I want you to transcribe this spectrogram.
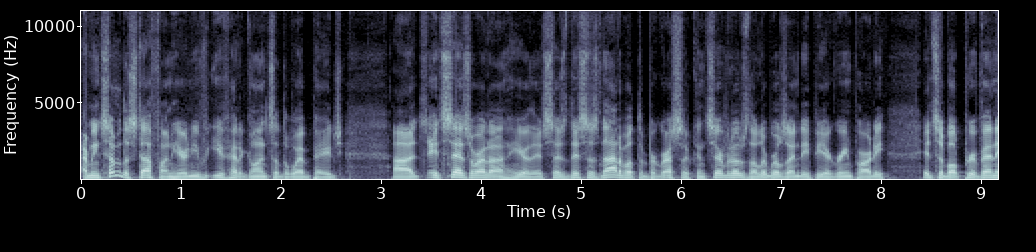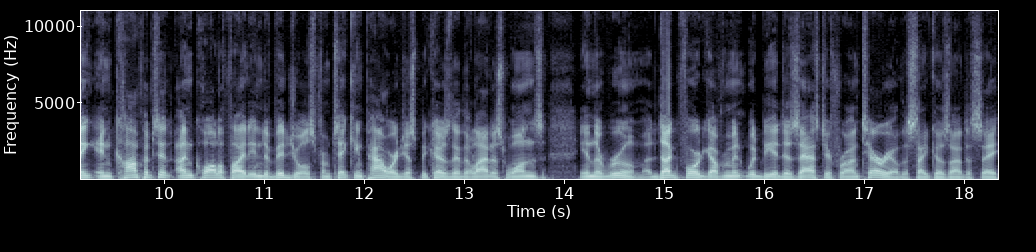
I mean, some of the stuff on here, and you've you've had a glance at the web page. Uh, it says right on here, it says this is not about the progressive conservatives, the Liberals, NDP, or Green Party. It's about preventing incompetent, unqualified individuals from taking power just because they're the loudest ones in the room. A Doug Ford government would be a disaster for Ontario, the site goes on to say.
